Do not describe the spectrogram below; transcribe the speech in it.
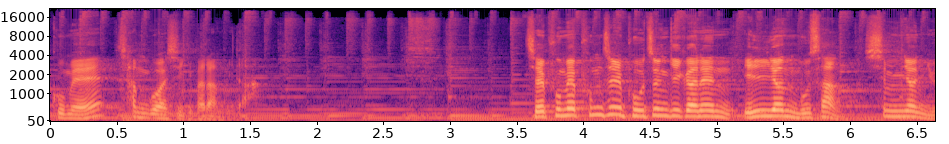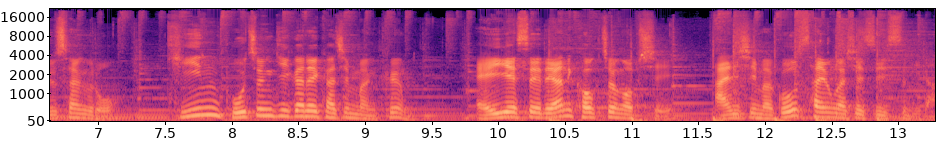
구매에 참고하시기 바랍니다. 제품의 품질 보증 기간은 1년 무상, 10년 유상으로 긴 보증 기간을 가진 만큼 AS에 대한 걱정 없이 안심하고 사용하실 수 있습니다.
